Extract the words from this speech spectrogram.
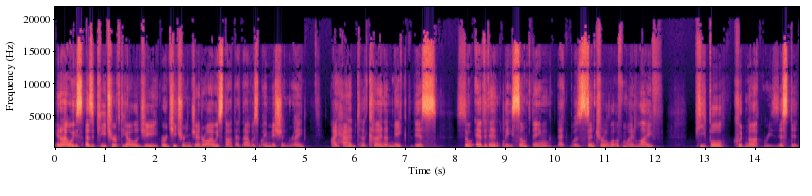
and I always, as a teacher of theology or a teacher in general, I always thought that that was my mission, right? I had to kind of make this so evidently something that was central of my life. People could not resist it,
